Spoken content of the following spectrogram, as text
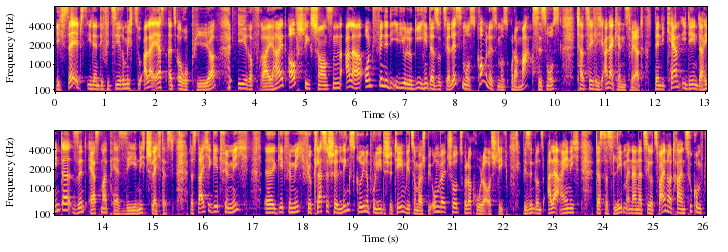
Ich selbst identifiziere mich zuallererst als Europäer, ehre Freiheit, Aufstiegschancen aller und finde die Ideologie hinter Sozialismus, Kommunismus oder Marxismus tatsächlich anerkennenswert. Denn die Kernideen dahinter sind erstmal per se nichts Schlechtes. Das gleiche geht für mich, äh, geht für mich für klassische linksgrüne politische Themen wie zum Beispiel Umweltschutz oder Kohleausstieg. Wir sind uns alle einig, dass das Leben in einer CO2-neutralen Zukunft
